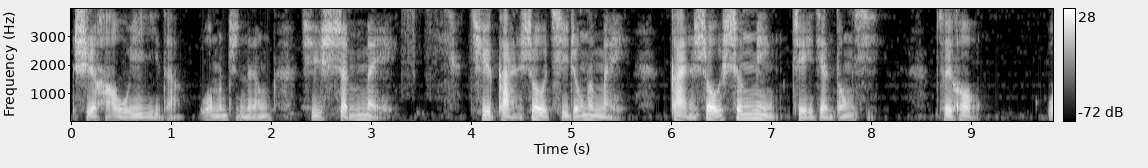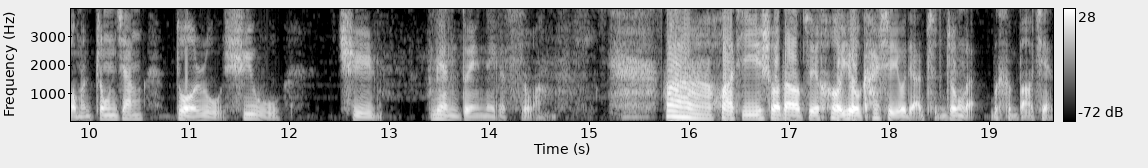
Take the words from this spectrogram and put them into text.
是毫无意义的。我们只能去审美，去感受其中的美，感受生命这一件东西。最后，我们终将堕入虚无，去面对那个死亡。啊，话题说到最后又开始有点沉重了，很抱歉。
